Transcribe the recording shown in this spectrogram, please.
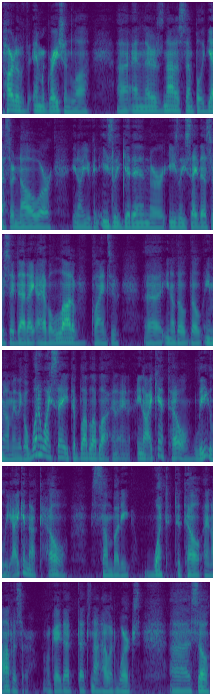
part of immigration law. Uh, and there's not a simple yes or no, or you know, you can easily get in or easily say this or say that. I, I have a lot of clients who, uh, you know, they'll they'll email me and they go, "What do I say to blah blah blah?" And, and you know, I can't tell legally. I cannot tell somebody what to tell an officer. Okay, that that's not how it works. Uh, so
